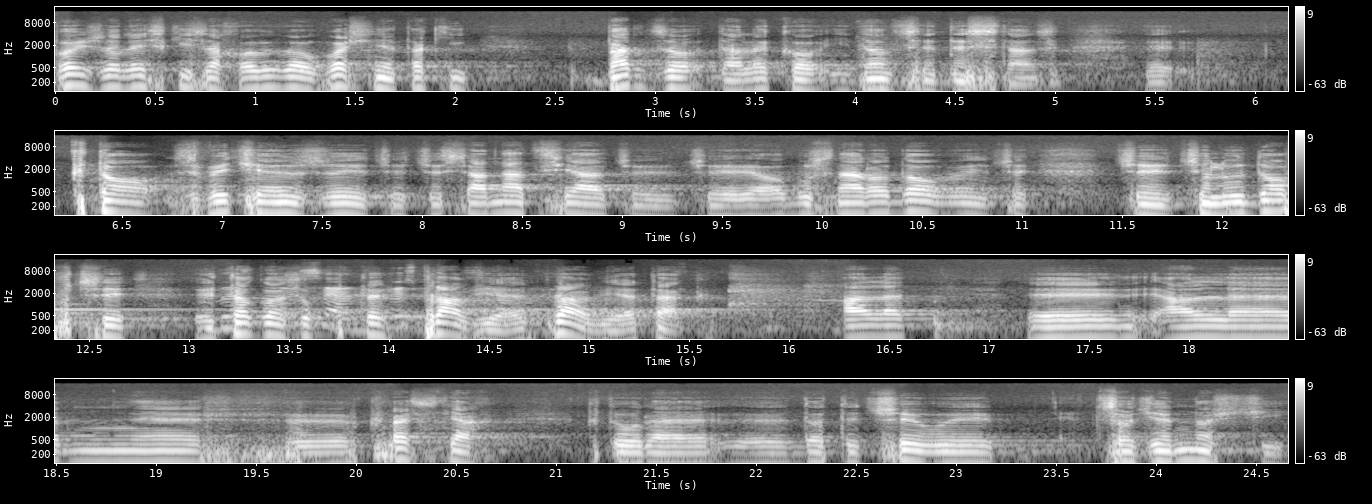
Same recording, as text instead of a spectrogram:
Boj Żeleński zachowywał właśnie taki bardzo daleko idący dystans. Kto zwycięży, czy, czy sanacja, czy, czy obóz narodowy, czy, czy, czy ludowcy, to go prawie, prawie tak. Ale ale w kwestiach, które dotyczyły codzienności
